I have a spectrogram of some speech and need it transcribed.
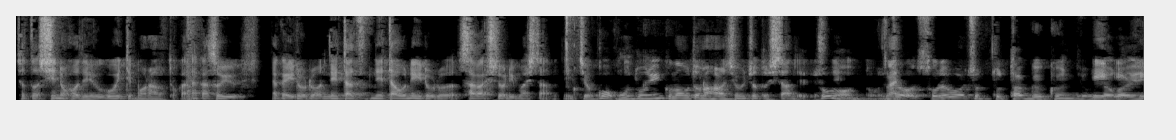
ちょっと市の方で動いてもらうとか、なんかそういう、なんかいろいろネタ、ネタをね、いろいろ探しておりましたので、一応、あ、本当に？熊本の話もちょっとしたんでですそうね。なんだ。じゃあ、それはちょっとタッグ組んで、お互いに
